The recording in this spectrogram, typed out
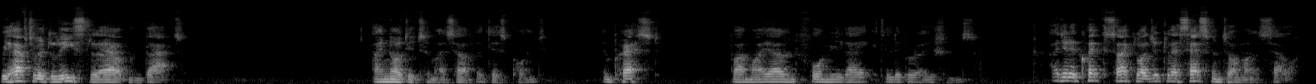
We have to at least allow them that. I nodded to myself at this point, impressed by my own formulaic deliberations. I did a quick psychological assessment on myself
